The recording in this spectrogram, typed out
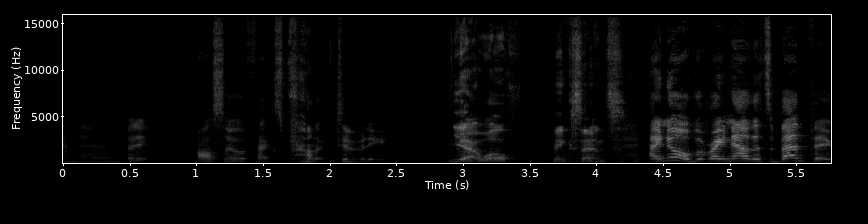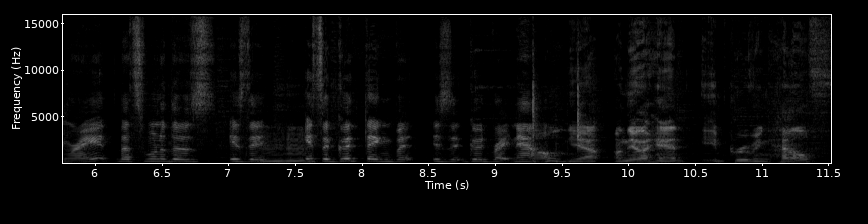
And then, but it also affects productivity. Yeah, well, Makes sense. I know, but right now that's a bad thing, right? That's one of those. Is it? Mhm. It's a good thing, but is it good right now? Yeah. On the other hand, improving health,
